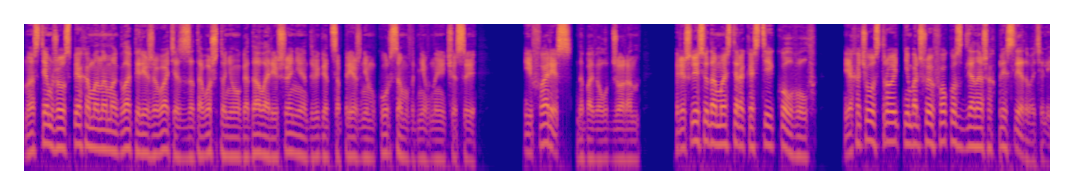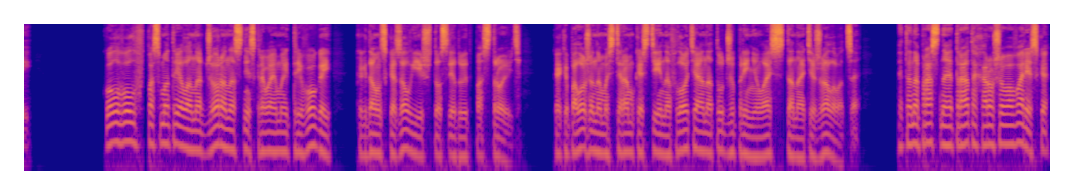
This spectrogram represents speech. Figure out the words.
Но с тем же успехом она могла переживать из-за того, что не угадала решение двигаться прежним курсом в дневные часы. «И Фарис», — добавил Джоран. «Пришли сюда мастера костей Колвулф. Я хочу устроить небольшой фокус для наших преследователей». Колвулф посмотрела на Джорана с нескрываемой тревогой, когда он сказал ей, что следует построить. Как и положено мастерам костей на флоте, она тут же принялась стонать и жаловаться. «Это напрасная трата хорошего вариска,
